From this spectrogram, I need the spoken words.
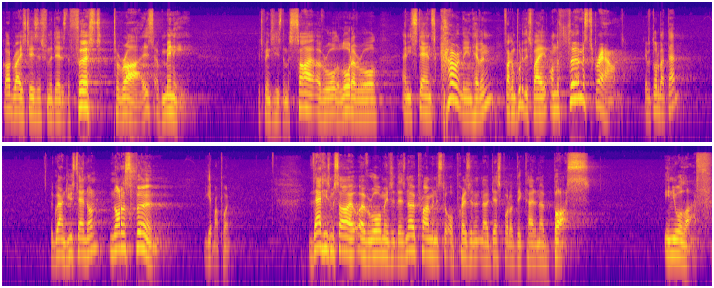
God raised Jesus from the dead as the first to rise of many, which means he's the Messiah over all, the Lord over all, and he stands currently in heaven, if I can put it this way, on the firmest ground. Ever thought about that? The ground you stand on, not as firm you get my point. That his Messiah overall means that there's no prime minister or president, no despot or dictator, no boss in your life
